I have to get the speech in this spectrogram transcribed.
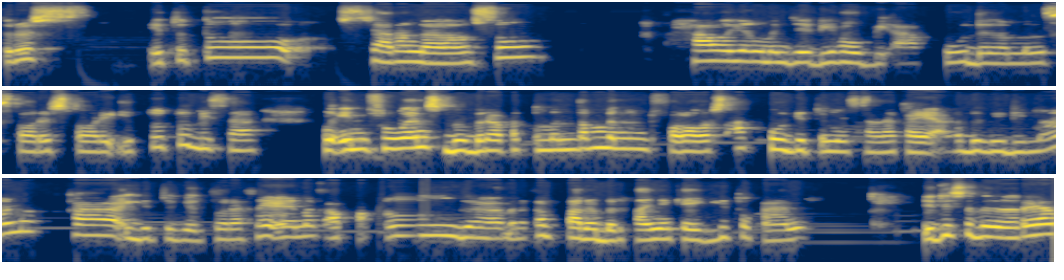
Terus itu tuh secara nggak langsung hal yang menjadi hobi aku dalam story-story itu tuh bisa nge-influence beberapa teman-teman followers aku gitu. Misalnya kayak beli di mana kak? gitu-gitu. Rasanya enak apa enggak? Mereka pada bertanya kayak gitu kan. Jadi sebenarnya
